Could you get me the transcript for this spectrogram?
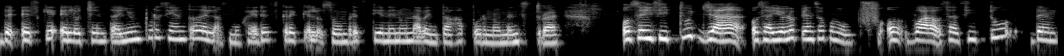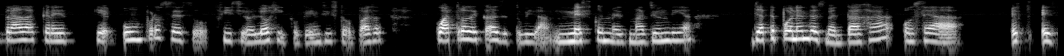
es que el 81% de las mujeres cree que los hombres tienen una ventaja por no menstruar. O sea, y si tú ya, o sea, yo lo pienso como, wow, o sea, si tú de entrada crees que un proceso fisiológico, que insisto, pasas cuatro décadas de tu vida, mes con mes, más de un día, ya te pone en desventaja, o sea, es, es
